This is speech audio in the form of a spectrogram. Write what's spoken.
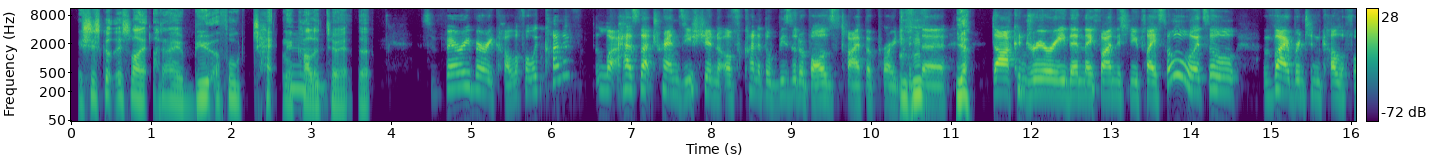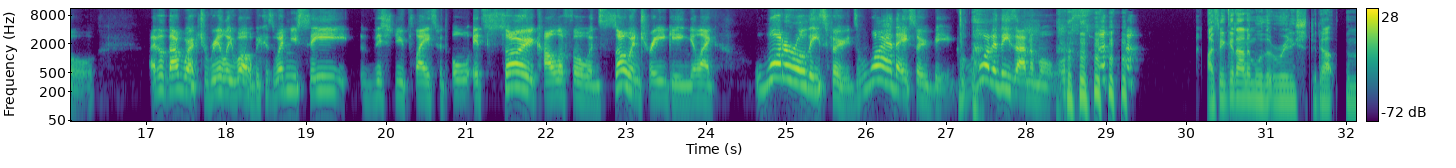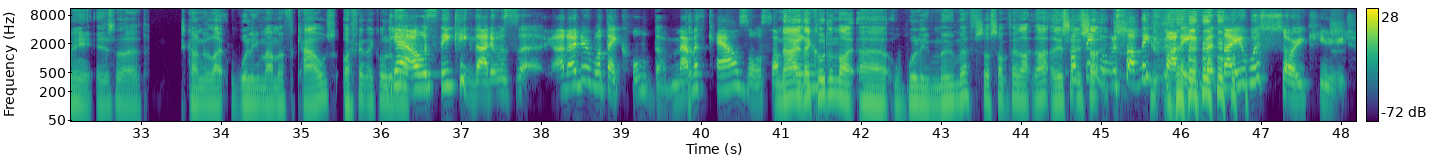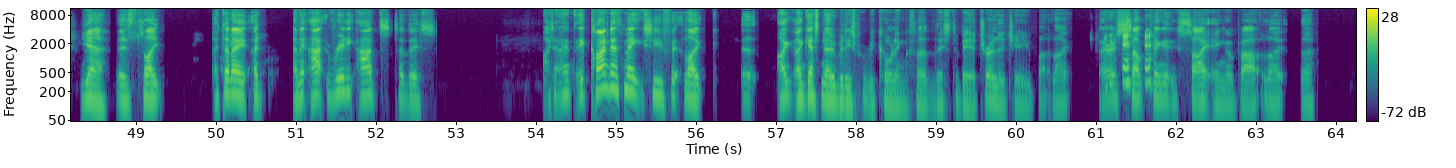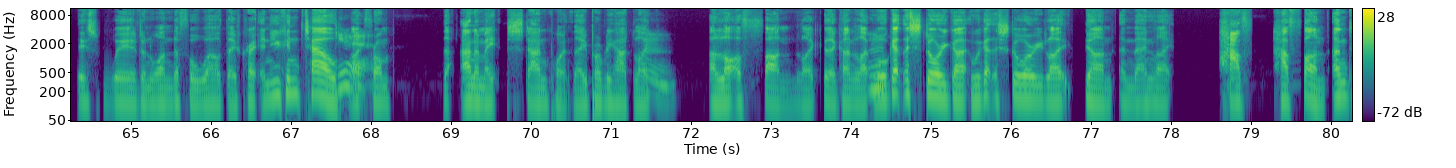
it's just got this like I don't know beautiful technicolor Mm. to it that It's very, very colorful. It kind of like has that transition of kind of the Wizard of Oz type approach Mhm. with the Yeah. dark and dreary. Then they find this new place. Oh, it's all vibrant and colorful. I thought that worked really well because when you see this new place with all, it's so colorful and so intriguing. You're like, what are all these foods? Why are they so big? What are these animals? I think an animal that really stood out for me is uh, it's kind of like woolly mammoth cows. I think they call them. Yeah, like- I was thinking that it was. Uh, I don't know what they called them, mammoth cows or something. No, they called them like uh, woolly moomuffs or something like that. It's, it's something. like- It was something funny, but they were so cute. yeah, it's like I don't know, I, and it really adds to this. I don't. It kind of makes you feel like. Uh, I, I guess nobody's probably calling for this to be a trilogy, but like there is something exciting about like the this weird and wonderful world they've created, and you can tell like from the animate standpoint, they probably had like Mm, a lot of fun. Like they're kind of like, Mm. we'll get the story go, we'll get the story like done, and then like have have fun. And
